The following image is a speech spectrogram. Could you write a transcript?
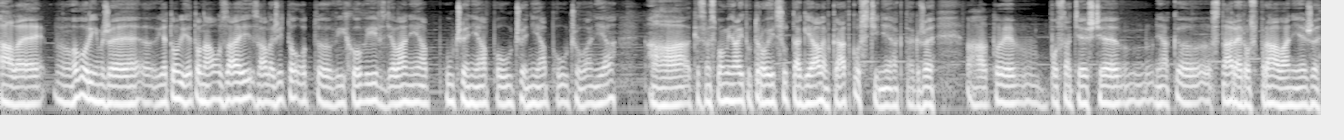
Ale hovorím, že je to, je to naozaj záležito od výchovy, vzdelania, učenia, poučenia, poučovania. A keď sme spomínali tú trojicu, tak ja len v krátkosti nejak. Takže a to je v podstate ešte nejak e, staré rozprávanie, že e,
